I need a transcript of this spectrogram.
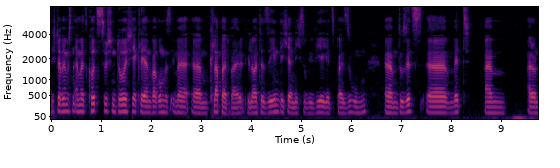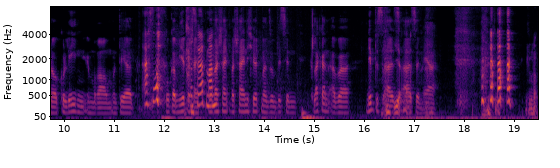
Ich glaube, wir müssen einmal kurz zwischendurch erklären, warum es immer ähm, klappert, weil die Leute sehen dich ja nicht so wie wir jetzt bei Zoom. Ähm, du sitzt äh, mit einem I don't know, Kollegen im Raum und der so, programmiert wahrscheinlich, hört man. wahrscheinlich. Wahrscheinlich hört man so ein bisschen klackern, aber nimmt es als ja. ASMR. genau.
